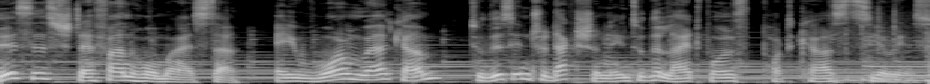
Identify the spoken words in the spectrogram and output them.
This is Stefan Hohmeister. A warm welcome to this introduction into the Leitwolf podcast series.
